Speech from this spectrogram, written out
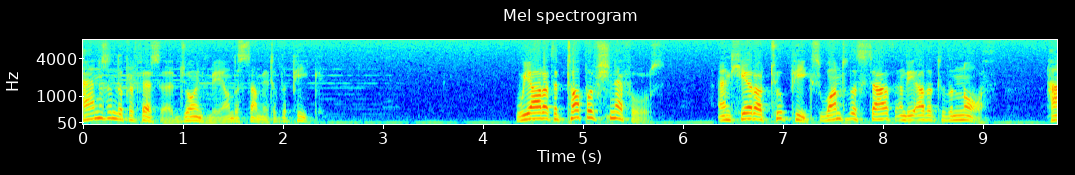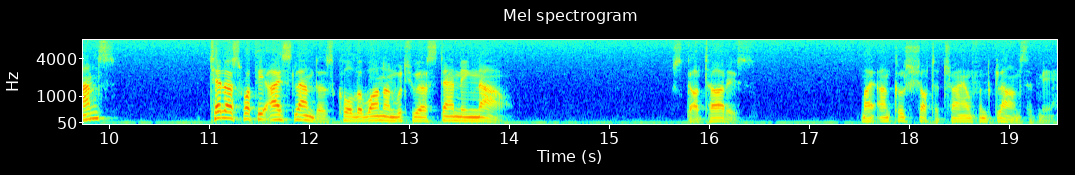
Hans and the professor joined me on the summit of the peak. We are at the top of Schneffels, and here are two peaks, one to the south and the other to the north. Hans, tell us what the Icelanders call the one on which we are standing now. Scartaris. My uncle shot a triumphant glance at me.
